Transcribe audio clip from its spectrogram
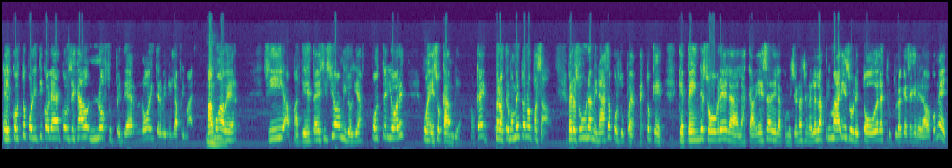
el costo político le ha aconsejado no suspender, no intervenir la primaria. Vamos a ver si a partir de esta decisión y los días posteriores, pues eso cambia, ¿ok? Pero hasta el momento no ha pasado. Pero eso es una amenaza, por supuesto, que, que pende sobre las la cabezas de la Comisión Nacional de las Primarias y sobre todo de la estructura que se ha generado con ello.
